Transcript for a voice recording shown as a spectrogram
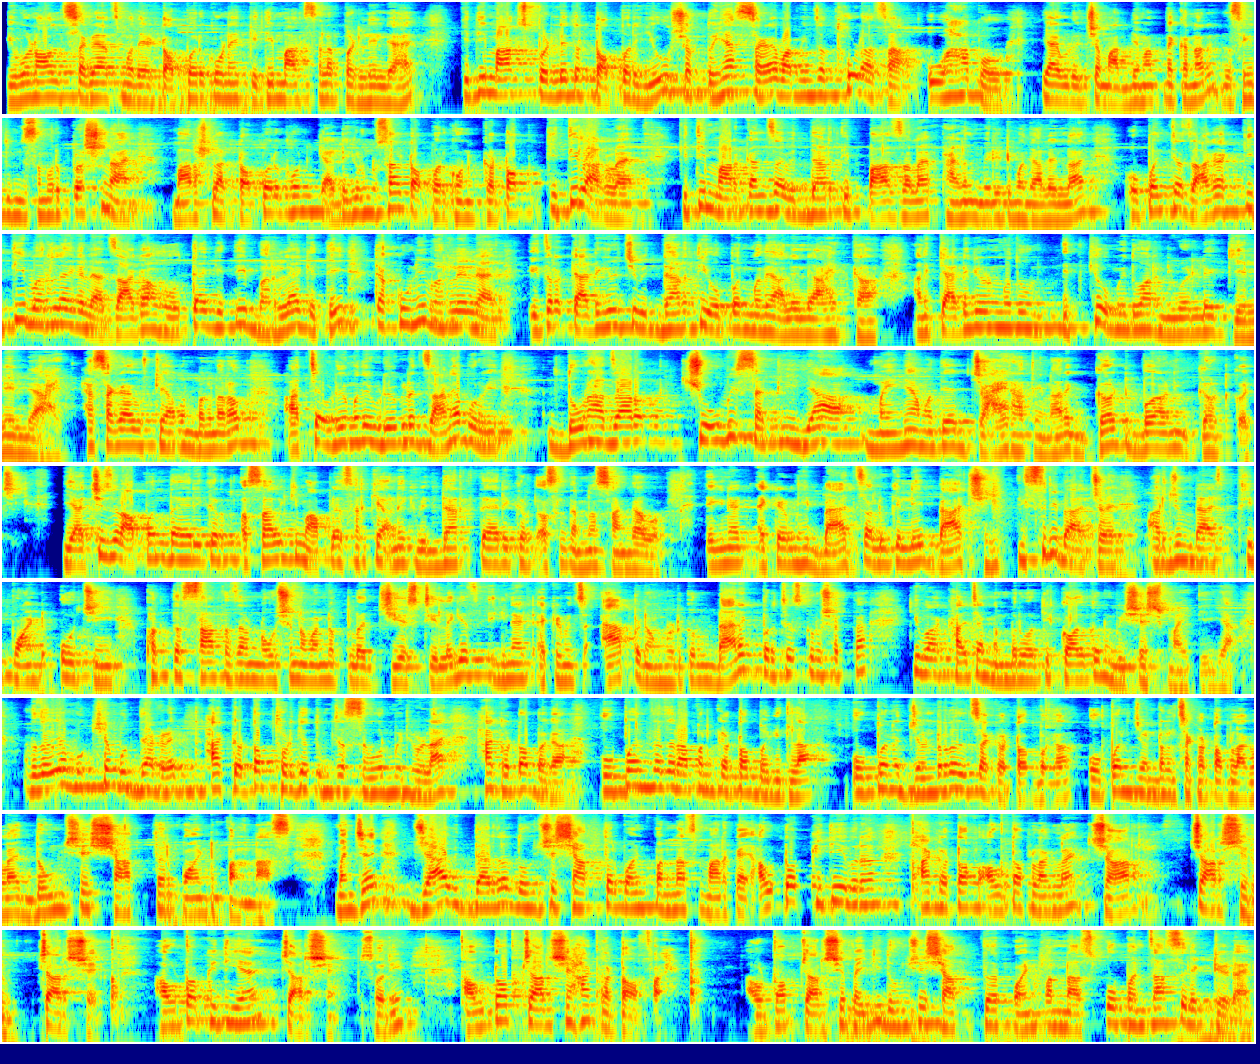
इवन ऑल सगळ्याचमध्ये टॉपर कोण आहे किती मार्क्स त्याला पडलेले आहे किती मार्क्स पडले तर टॉपर येऊ शकतो. ह्या सगळ्या बाबींचा थोडासा उहापोह या व्हिडिओच्या माध्यमातून करणार आहे. जसं की तुमच्यासमोर प्रश्न आहे महाराष्ट्राला टॉपर कोण कॅटेगरीनुसार टॉपर कोण कट ऑफ किती लागलाय किती मार्कांचा विद्यार्थी पास झालाय फायनल मेरिटमध्ये आलेला आहे ओपनच्या जागा किती भरल्या गेल्या जागा होत्या किती भरल्या किती त्या कुणी भरलेल्या आहेत इतर कॅटेगरीचे विद्यार्थी ओपनमध्ये आलेले आहेत का? आणि कॅटेगरीमधून इतके उमेदवार निवडले गेलेले आहेत. ह्या सगळ्या गोष्टी आपण बघणार आहोत आजच्या व्हिडिओमध्ये व्हिडिओकडे जाण्यापूर्वी दोन हजार चोवीससाठी या महिन्यामध्ये जाहिरात येणार आहे. गट ब आणि गट कची. याची जर आपण तयारी करत असाल किंवा आपल्यासारखे अनेक विद्यार्थी तयारी करत असाल त्यांना सांगावं. इग्नाइट अकॅडमी ही बॅच चालू केली. बॅच ही तिसरी बॅच आहे. अर्जुन बॅच थ्री पॉईंट ओची फक्त सात हजार नऊशे नव्याण्णव प्लस जी एस टी लगेच इग्नॅट अकॅडमीचं ॲप डाउनलोड करून डायरेक्ट परचेस करू शकता किंवा खालच्या नंबरवरती कॉल करून विशेष माहिती घ्या. आता जाऊया मुख्य मुद्द्याकडे. हा कट ऑफ थोडक्यात तुमच्यासमोर मी ठेवला आहे. हा कट ऑफ बघा ओपनचा जर आपण कट ऑफ बघितला ओपन जनरलचा कट ऑफ बघा. ओपन जनरलचा कट ऑफ लागलाय दोनशे शहात्तर पॉईंट पन्नास. म्हणजे ज्या विद्यार्थ्याला दोनशे शहात्तर पॉईंट पन्नास मार्क आहे आउट ऑफ किती आहे बरं? हा कट ऑफ आउट ऑफ लागलाय चार चारशे रु चारशे. आउट ऑफ किती आहे? चारशे. सॉरी आउट ऑफ चारशे हा कट ऑफ आहे. आउट ऑफ चारशे पैकी दोनशे शहात्तर पॉईंट पन्नास ओपनचा सिलेक्टेड आहे.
